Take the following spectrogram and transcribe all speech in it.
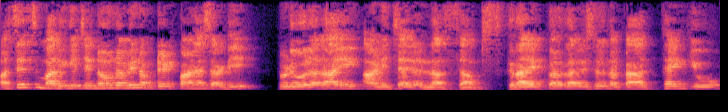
असेच मालिकेचे नवनवीन अपडेट पाहण्यासाठी व्हिडिओला लाईक आणि चॅनलला सबस्क्राईब करायला विसरू नका. थँक्यू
